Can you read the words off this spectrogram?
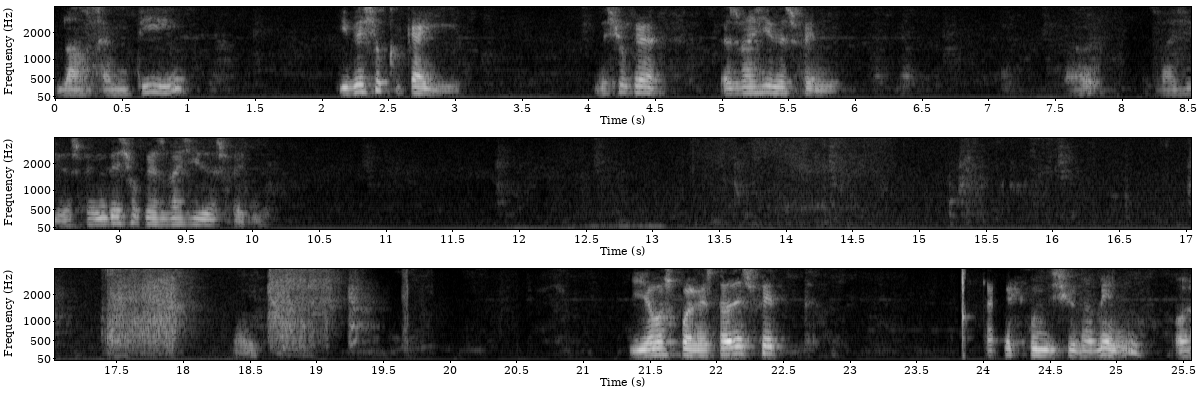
del sentir i deixo que caigui. Deixo que, es vagi desfent. Val? Es vagi desfent, deixo que es vagi desfent. I llavors, quan està desfet aquest condicionament, o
